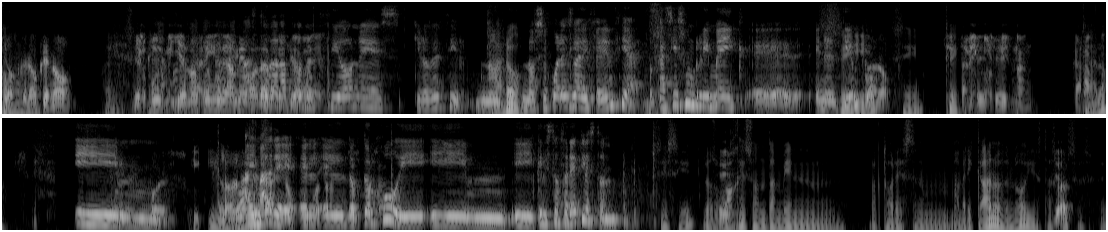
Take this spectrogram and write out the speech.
Yo creo que no. Pues, Yo, es que yo no soy muy amigo de toda la producción es, quiero decir, no, Claro. no sé cuál es la diferencia. Casi es un remake eh, en el sí, tiempo. Claro. sí, Kidman, caramba. claro. Y, pues, Y, y no, los no, ay madre, el, Doctor. Who y, y, y Christopher Eccleston. sí, sí, los Sí. guajes son también actores mm, americanos, ¿no? Y estas cosas. sí.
